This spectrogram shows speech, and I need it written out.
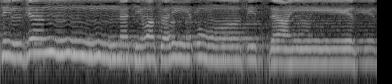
في الجنة وفريق في السعير.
